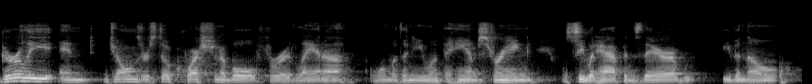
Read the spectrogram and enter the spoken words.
Gurley and Jones are still questionable for Atlanta. One with a knee, one with the hamstring. We'll see what happens there. Even though,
